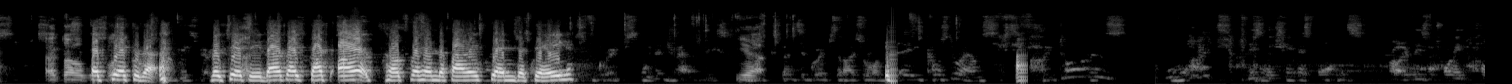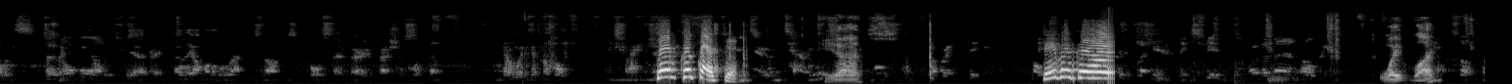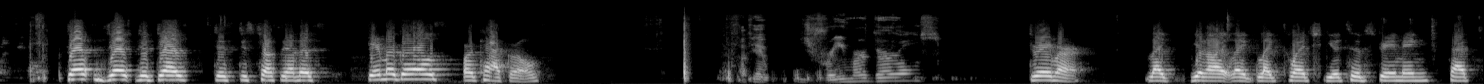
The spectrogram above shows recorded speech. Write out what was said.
I thought But like, seriously, though, but seriously, that was like that's all it took for him to finally send the thing. yeah. What? These are the cheapest ones. Right, these are twenty dollars. Normal, yeah, and they are bubble wrapped as well, because of course they're very precious. No, we get the whole. Sam, quick question: Yes. Dreamer girl. Wait, what? Just just just just just trust me on this. Dreamer Girls or Cat Girls? Okay, Dreamer Girls. Dreamer, like you know, like like, like Twitch, YouTube streaming type.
